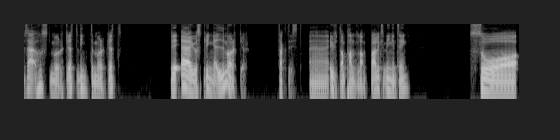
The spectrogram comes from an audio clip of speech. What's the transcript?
så här höstmörkret, vintermörkret. Det är ju att springa i mörker faktiskt, eh, utan pannlampa, liksom ingenting. Så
